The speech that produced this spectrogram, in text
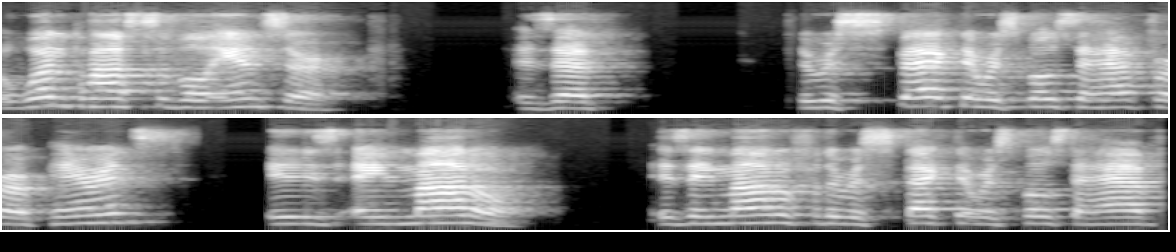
But one possible answer is that the respect that we're supposed to have for our parents is a model, is a model for the respect that we're supposed to have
